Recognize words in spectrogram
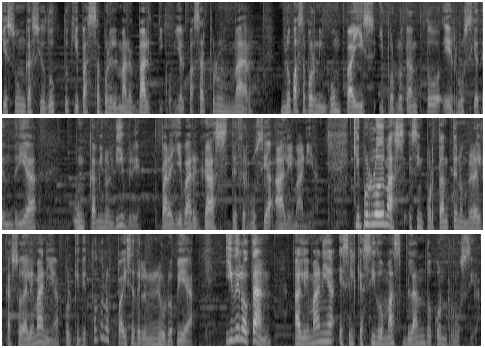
que es un gasoducto que pasa por el mar Báltico y al pasar por un mar no pasa por ningún país y por lo tanto eh, Rusia tendría un camino libre para llevar gas desde Rusia a Alemania. Que por lo demás es importante nombrar el caso de Alemania, porque de todos los países de la Unión Europea y de la OTAN, Alemania es el que ha sido más blando con Rusia.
